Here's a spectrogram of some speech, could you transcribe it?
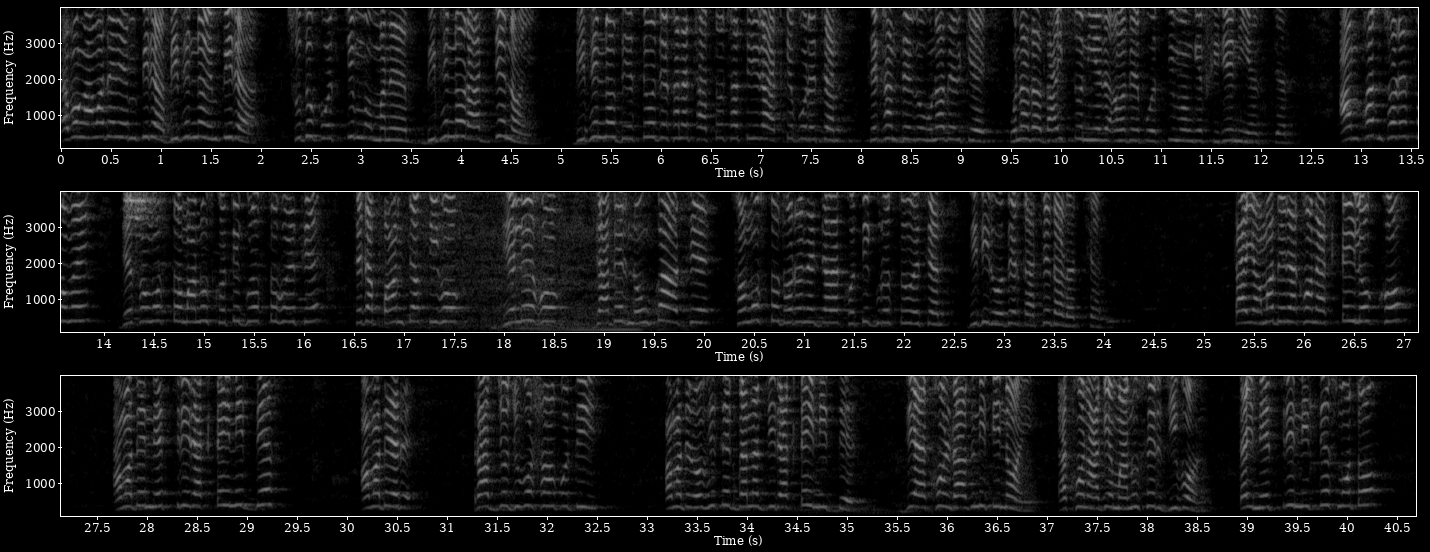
এবং আমাদের এমপিরা, বিভিন্ন এমপিরা শুধু পশ্চিম মানে বিভিন্ন রাজ্যে নয় বিভিন্ন দেশেও যেখানে ছাত্রছাত্রীরা আটকে পড়েছেন, সেখান থেকে ওনাদেরকে ওনারা দায়িত্ব নিয়ে আমাদের পশ্চিমবঙ্গে ফিরিয়ে নিয়ে এসছেন। আমফান ঝড়ের সময় যে সমস্ত মানুষ ক্ষতিগ্রস্ত হয়েছে, সেটা পান চাষি হোক, জেলে হোক, যাদের নৌকা আছে, সমস্ত ধরনের যারা ক্ষতিগ্রস্ত হয়েছেন দিদির ওদের কাছে দাঁড়াচ্ছেন। তাই আমাদের এখন একটাই লক্ষ্য, আমাদের নেত্রীর একটাই নির্দেশ, আমাদের রাজ্য যুব সভাপতি আমাদের অভিষেক ব্যানার্জির একটাই নির্দেশ যে এখন রাজনীতি নয়, এখন আগে মানুষের জীবন। তাই নেত্রীর নির্দেশ মতো,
